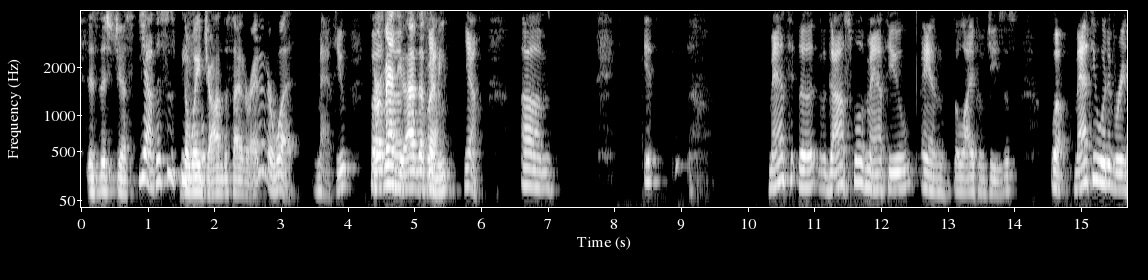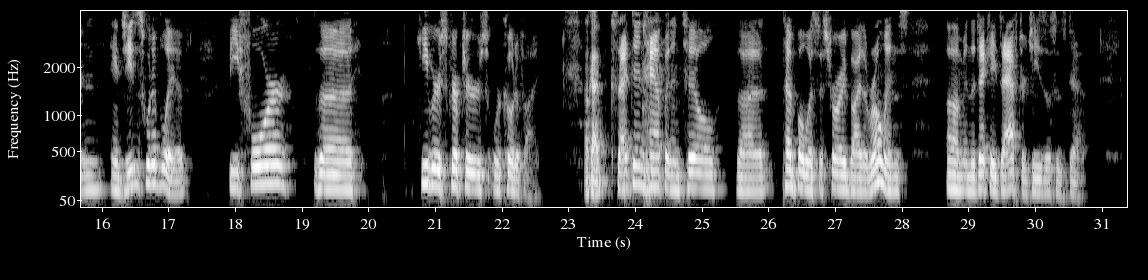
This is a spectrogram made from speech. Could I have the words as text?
is this just yeah this is the way John decided to write it or what? Matthew but, or Matthew uh, that's what yeah, I mean. yeah. Um it Matthew, the, the Gospel of Matthew and the life of Jesus well, Matthew would have written and Jesus would have lived before the Hebrew scriptures were codified. Okay. Because that didn't happen until the temple was destroyed by the Romans um, in the decades after Jesus' death.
